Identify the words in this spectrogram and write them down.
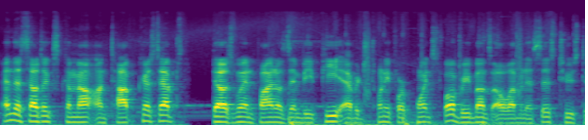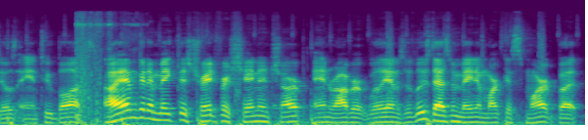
and the Celtics come out on top. Chris Kristaps does win finals MVP, averaged 24 points, 12 rebounds, 11 assists, 2 steals, and 2 blocks. I am going to make this trade for Shaedon Sharpe and Robert Williams. We lose Desmond Bane and Marcus Smart, but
